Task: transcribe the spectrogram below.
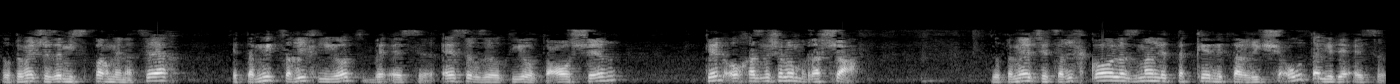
זאת אומרת שזה מספר מנצח, ותמיד צריך להיות בעשר. עשר זה אותיות עושר, כן, או חז ושלום רשע. זאת אומרת שצריך כל הזמן לתקן את הרשעות על ידי עשר.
